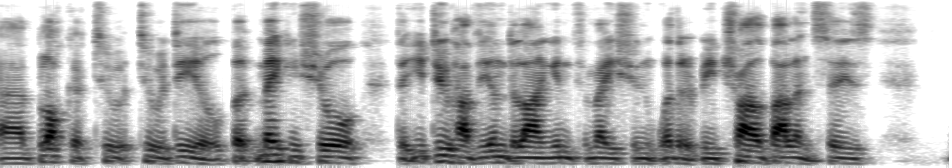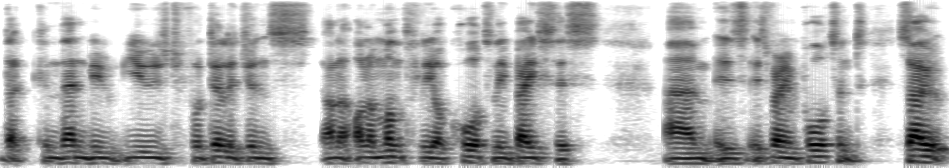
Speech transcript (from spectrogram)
uh, blocker to to a deal, but making sure that you do have the underlying information, whether it be trial balances that can then be used for diligence on a, on a monthly or quarterly basis, um, is is very important. So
